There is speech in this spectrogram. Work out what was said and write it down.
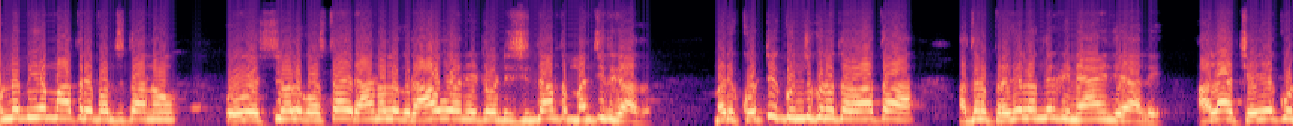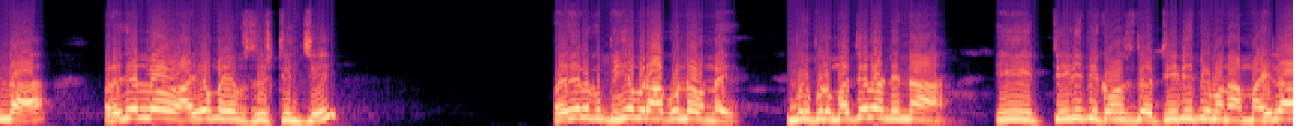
ఉన్న బియ్యం మాత్రమే పంచుతాను. ఓ వచ్చిన వాళ్ళకి వస్తాయి రాని వాళ్ళకి రావు అనేటువంటి సిద్ధాంతం మంచిది కాదు. మరి కొట్టి గుంజుకున్న తర్వాత అతను ప్రజలందరికీ న్యాయం చేయాలి. అలా చేయకుండా ప్రజల్లో అయోమయం సృష్టించి ప్రజలకు బియ్యం రాకుండా ఉన్నాయి. ఇప్పుడు మధ్యలో నిన్న ఈ టీడీపీ కౌన్సిలర్ టీడీపీ మన మహిళా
